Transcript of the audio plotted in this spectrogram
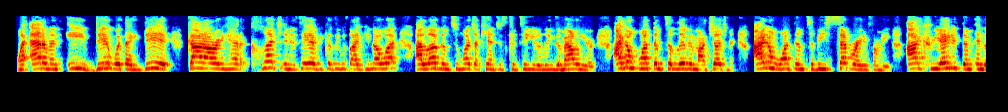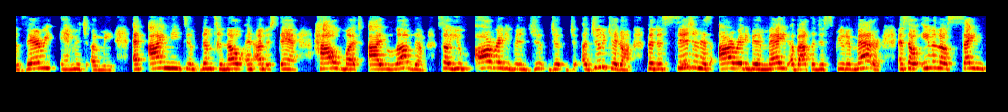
when Adam and Eve did what they did, God already had a clutch in his head because he was like, you know what? I love them too much. I can't just continue to leave them out here. I don't want them to live in my judgment. I don't want them to be separated from me. I created them in the very image of me. And I need to, them to know and understand how much I love them. So you've already been ju- ju- adjudicated on. The decision has already been made about the disputed matter. And so, even though Satan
